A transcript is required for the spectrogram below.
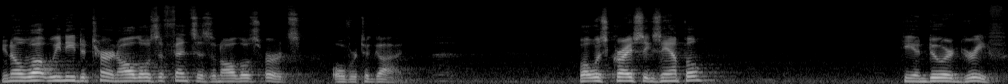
You know what? We need to turn all those offenses and all those hurts over to God. What was Christ's example? He endured grief.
